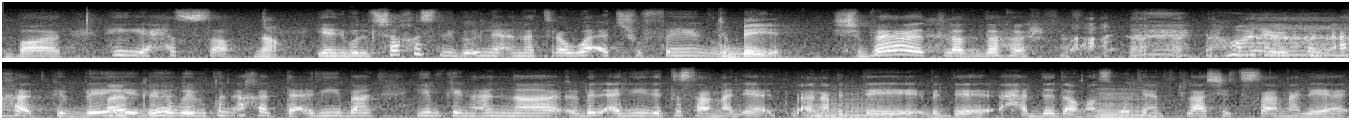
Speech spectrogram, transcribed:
كبار هي حصة. نعم. يعني بالشخص اللي بيقول لي أنا تروقت شوفان و- كباية. شبعت للظهر هون بيكون أخذ كباية. اللي هو بيكون أخذ تقريبا يمكن عندنا بالقليله تسع ملاعق أنا مم. بدي بدي أحددها مزبوط مم. يعني بتطلع شي تسع ملاعق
